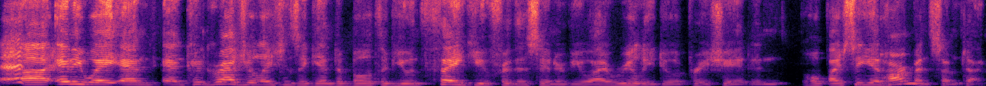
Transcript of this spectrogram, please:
uh, anyway, and and congratulations again to both of you, and thank you for this interview. I really do appreciate it, and hope I see you at Harmon sometime.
